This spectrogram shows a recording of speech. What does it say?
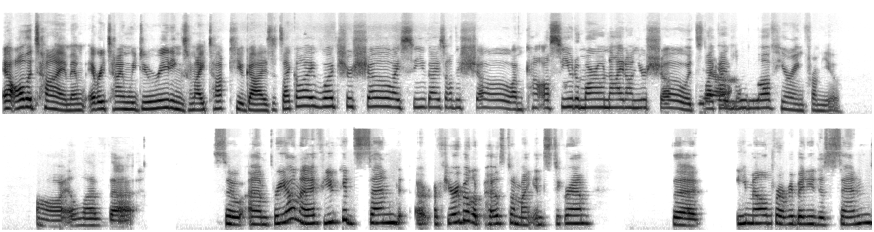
eh, all the time, and every time we do readings, when I talk to you guys, it's like, "Oh, I watch your show. I see you guys on the show. I'm I'll see you tomorrow night on your show." It's yeah. like I love hearing from you. Oh, I love that. So, um, Brianna, if you could send, if you're able to post on my Instagram, the email for everybody to send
